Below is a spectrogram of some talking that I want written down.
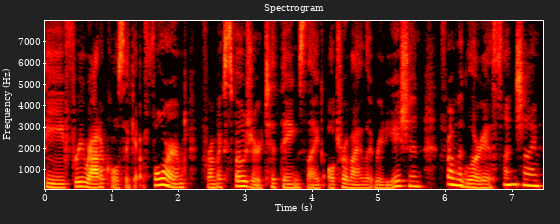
the free radicals that get formed from exposure to things like ultraviolet radiation from the glorious sunshine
